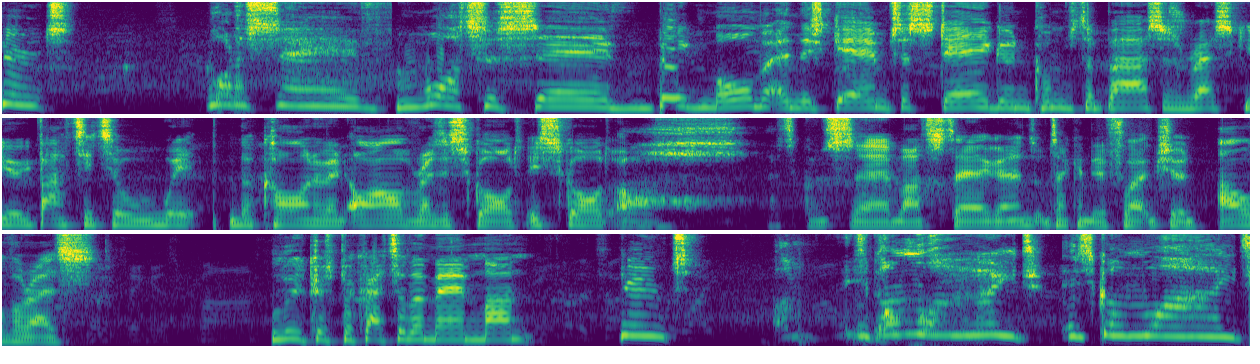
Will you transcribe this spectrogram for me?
Shoot. What a save. What a save. Big moment in this game. ter Stegen comes to Barca's rescue. Fati to whip the corner in. Oh, Alvarez has scored. He scored. Oh, that's a good save by Stegen. Ends up taking the deflection. Alvarez. Lucas Paqueta, the main man. Shoot. He's gone wide. He's gone wide.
